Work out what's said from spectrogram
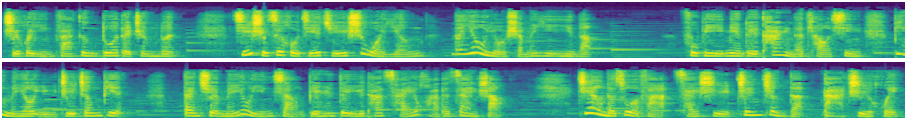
只会引发更多的争论。即使最后结局是我赢，那又有什么意义呢？”富弼面对他人的挑衅，并没有与之争辩，但却没有影响别人对于他才华的赞赏。这样的做法才是真正的大智慧。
